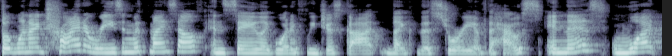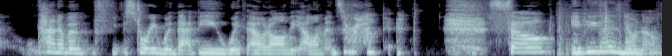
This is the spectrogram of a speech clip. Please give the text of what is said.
But when I try to reason with myself and say, like, what if we just got like the story of the house in this? What kind of a story would that be without all the elements around it? So, if you guys don't know,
